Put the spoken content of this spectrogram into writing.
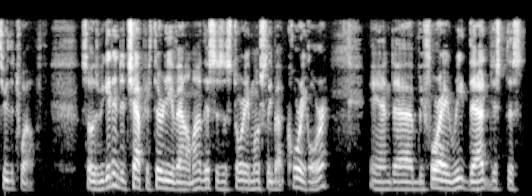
through the 12th. So, as we get into chapter 30 of Alma, this is a story mostly about Korihor and uh, before I read that, just this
